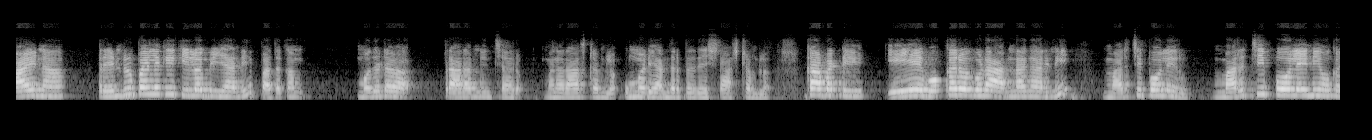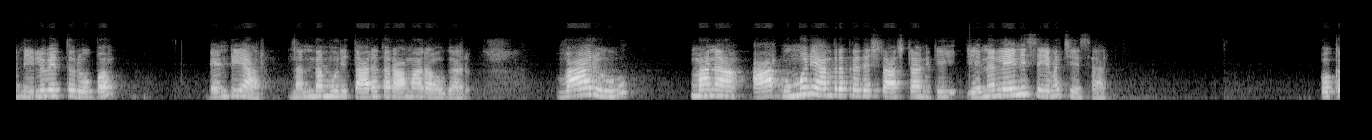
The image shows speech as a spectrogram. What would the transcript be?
ఆయన రెండు రూపాయలకి కిలో బియ్యాన్ని పథకం మొదట ప్రారంభించారు. మన రాష్ట్రంలో ఉమ్మడి ఆంధ్రప్రదేశ్ రాష్ట్రంలో. కాబట్టి ఏ ఒక్కరు కూడా అన్నగారిని మర్చిపోలేరు. మర్చిపోలేని ఒక నిలువెత్తు రూపం ఎన్టీఆర్ నందమూరి తారక రామారావు గారు. వారు మన ఆ ఉమ్మడి ఆంధ్రప్రదేశ్ రాష్ట్రానికి ఎనలేని సేవ చేశారు. ఒక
